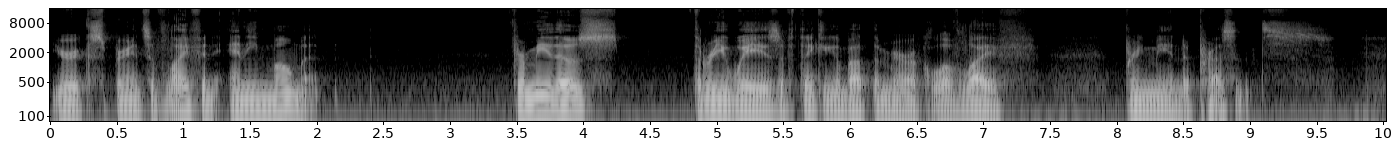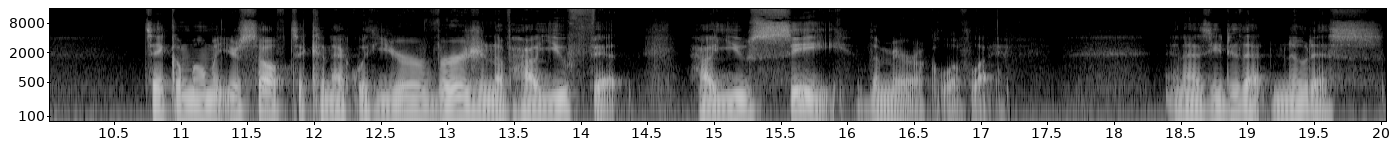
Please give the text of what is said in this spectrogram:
your experience of life in any moment. For me, those three ways of thinking about the miracle of life bring me into presence. Take a moment yourself to connect with your version of how you fit, how you see the miracle of life. And as you do that, notice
